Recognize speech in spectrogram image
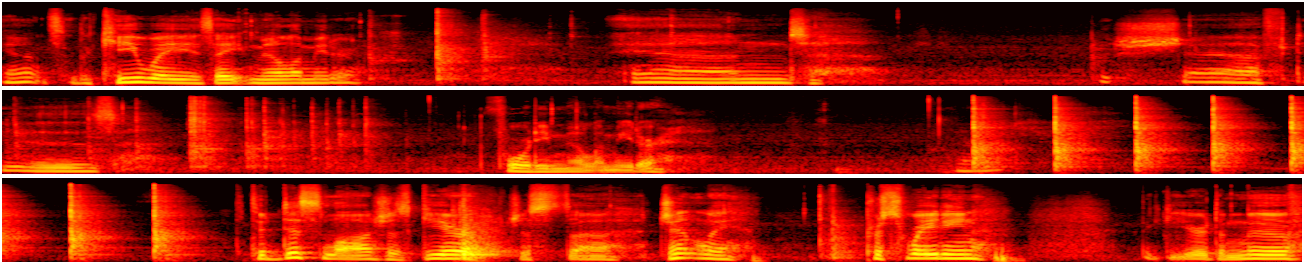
Yeah, so the keyway is 8 millimeter, and the shaft is 40 millimeter. Right. To dislodge this gear, just uh, gently persuading the gear to move.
